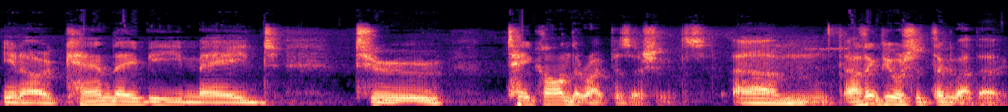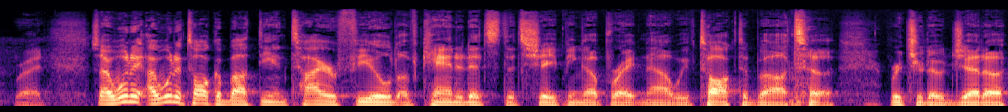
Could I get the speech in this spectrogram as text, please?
You know, can they be made to take on the right positions? Um, I think people should think about that. Right. So I want to I want to talk about the entire field of candidates that's shaping up right now. We've talked about uh, Richard Ojeda,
